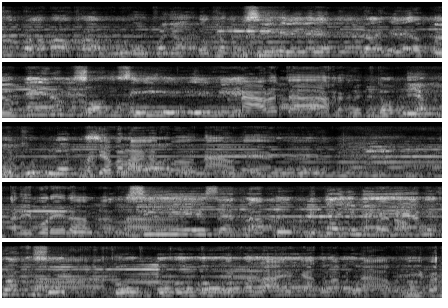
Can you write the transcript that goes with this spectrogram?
ลูกพญาดอกคำสีได้เติบใหญ่น้ำสองสีหนาวแล้วจ้าเพิ่นก็เลี้ยงบุตรคุณหล่นมันเดี๋ยวมาหลายกับหนาวแน่อันนี้บุรีรัมย์นะคสีแสนปราบปลื้มเห็นใจแม่มีความสุขโอ้โอ้โอ้เห็นคนหลายอยู่จ้ะแตลาดมันหนาววันนี้มัน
